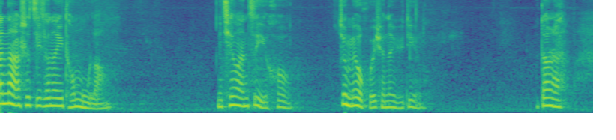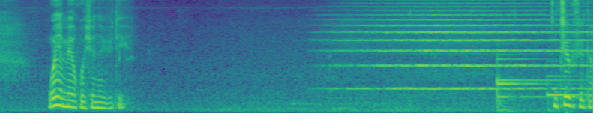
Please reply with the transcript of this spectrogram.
安娜是集团的一头母狼。你签完字以后，就没有回旋的余地了。当然，我也没有回旋的余地。你知不知道？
